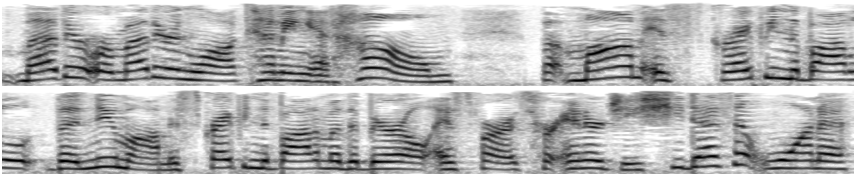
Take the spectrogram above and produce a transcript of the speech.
mother or mother-in-law coming at home but mom is scraping the bottle, the new mom is scraping the bottom of the barrel as far as her energy. She doesn't want to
